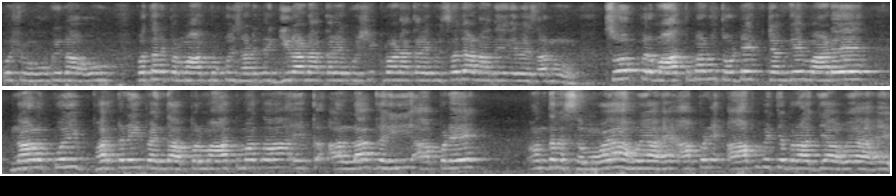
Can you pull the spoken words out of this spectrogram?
ਖੁਸ਼ ਹੋਊ ਕਿ ਨਾ ਹੋਊ, ਪਤਾ ਨਹੀਂ ਪਰਮਾਤਮਾ ਕੋਈ ਸਾਡੇ ਤੇ ਗਿਲਾ ਨਾ ਕਰੇ, ਕੋਈ ਸ਼ਿਕਵਾ ਨਾ ਕਰੇ, ਕੋਈ ਸਜ਼ਾ ਨਾ ਦੇ ਦੇਵੇ ਸਾਨੂੰ। ਸੋ ਪਰਮਾਤਮਾ ਨੂੰ ਤੁਹਾਡੇ ਚੰਗੇ ਮਾੜੇ ਨਾਲ ਕੋਈ ਫ਼ਰਕ ਨਹੀਂ ਪੈਂਦਾ। ਪਰਮਾਤਮਾ ਤਾਂ ਇੱਕ ਅਲੱਗ ਹੀ ਆਪਣੇ ਅੰਦਰ ਸਮੋਇਆ ਹੋਇਆ ਹੈ, ਆਪਣੇ ਆਪ ਵਿੱਚ ਬਰਾਜਿਆ ਹੋਇਆ ਹੈ।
